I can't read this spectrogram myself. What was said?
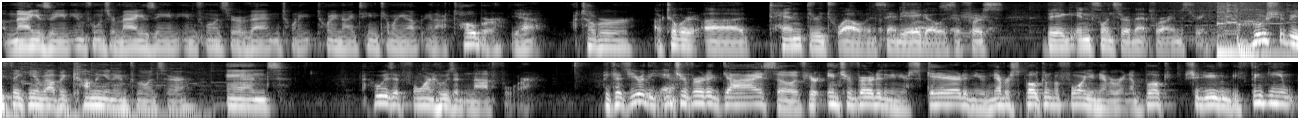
a magazine, influencer magazine, influencer event in 20, 2019 coming up in October. Yeah. October. October uh, 10 through 12 in San Diego is the first big influencer event for our industry. Who should be thinking about becoming an influencer, and who is it for, and who is it not for? Because you're the introverted guy, so if you're introverted and you're scared and you've never spoken before, you've never written a book, should you even be thinking,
